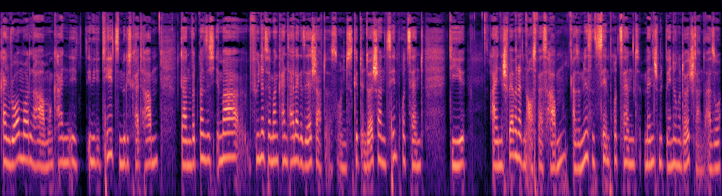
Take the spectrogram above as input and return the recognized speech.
kein Role Model haben und keine Identitätsmöglichkeit haben, dann wird man sich immer fühlen, als wenn man kein Teil der Gesellschaft ist. Und es gibt in Deutschland zehn Prozent, die einen Schwerbehindertenausweis haben, also mindestens zehn Prozent Menschen mit Behinderung in Deutschland. Also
